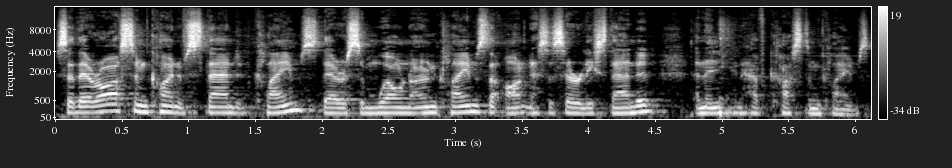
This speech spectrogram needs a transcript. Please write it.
So there are some kind of standard claims. There are some well-known claims that aren't necessarily standard, and then you can have custom claims.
